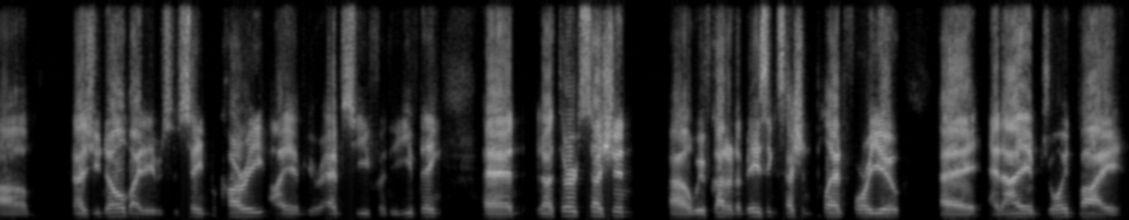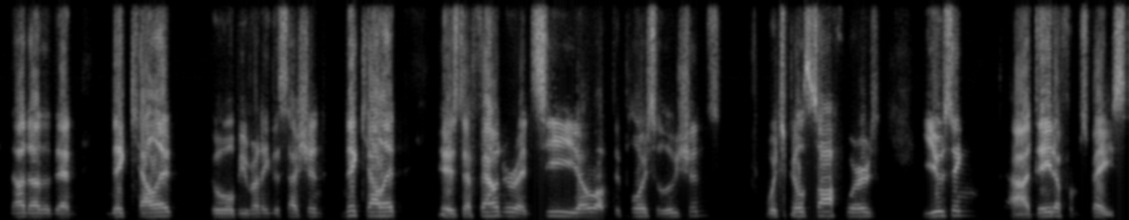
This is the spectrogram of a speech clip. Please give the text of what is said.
Um, as you know, my name is Hussein Bukhari. I am your MC for the evening. And in our third session, uh, we've got an amazing session planned for you. Uh, and I am joined by none other than Nick Kellett, who will be running the session. Nick Kellett is the founder and CEO of Deploy Solutions, which builds softwares using uh, data from space.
